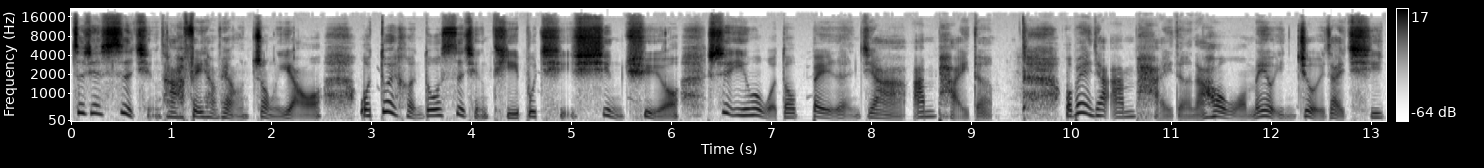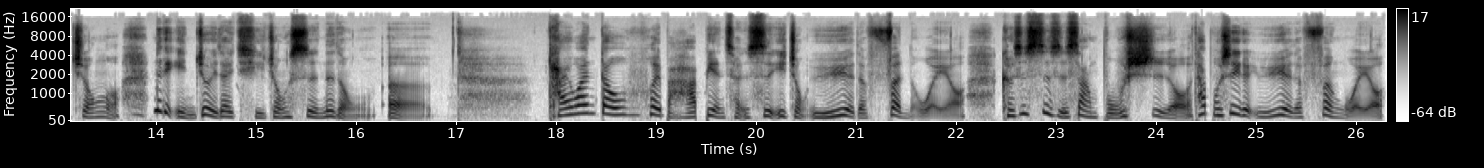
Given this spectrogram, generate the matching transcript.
这件事情它非常非常重要哦。我对很多事情提不起兴趣哦，是因为我都被人家安排的，我被人家安排的，然后我没有 enjoy 在其中哦。那个 enjoy 在其中是那种呃。台湾都会把它变成是一种愉悦的氛围哦，可是事实上不是哦，它不是一个愉悦的氛围哦。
